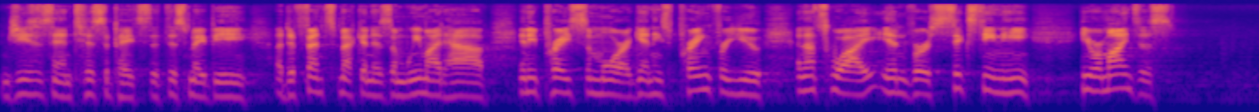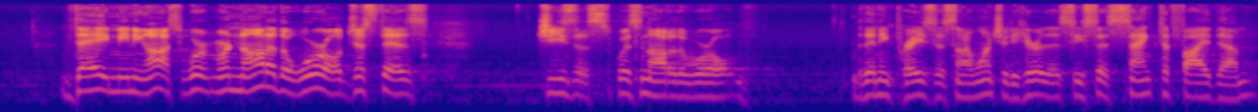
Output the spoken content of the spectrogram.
And Jesus anticipates that this may be a defense mechanism we might have, and he prays some more. Again, he's praying for you, and that's why in verse 16 he, he reminds us they, meaning us, we're, we're not of the world, just as Jesus was not of the world. But then he prays this, and I want you to hear this. He says, Sanctify them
